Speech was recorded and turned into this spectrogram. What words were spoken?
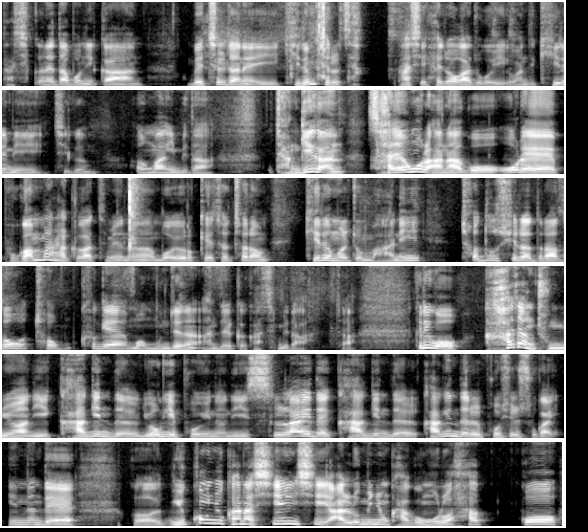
다시 꺼내다 보니까 며칠 전에 이 기름칠을 싹 다시 해줘가지고 이게 완전 기름이 지금 엉망입니다. 장기간 사용을 안 하고 오래 보관만 할 것 같으면은 뭐 이렇게 저처럼 기름을 좀 많이 쳐두시더라도 좀 크게 뭐 문제는 안 될 것 같습니다. 자, 그리고 가장 중요한 이 각인들, 여기 보이는 이 슬라이드 각인들, 각인들을 보실 수가 있는데, 어, 606 하나 CNC 알루미늄 가공으로 하, 있고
